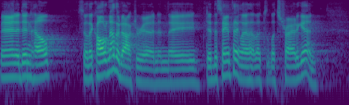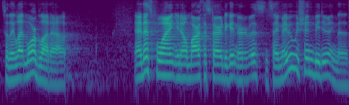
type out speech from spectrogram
and it didn't help. So they called another doctor in, and they did the same thing. Let's, let's try it again. So they let more blood out. And at this point, you know, Martha started to get nervous and say, maybe we shouldn't be doing this.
